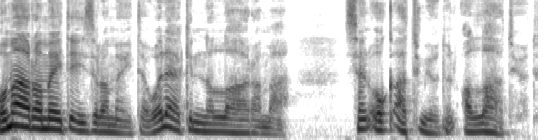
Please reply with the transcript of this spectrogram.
وَمَا رَمَيْتَ اِذْ رَمَيْتَ وَلَاكِنَّ اللّٰهَ رَمَى Sen ok atmıyordun. Allah atıyordu.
